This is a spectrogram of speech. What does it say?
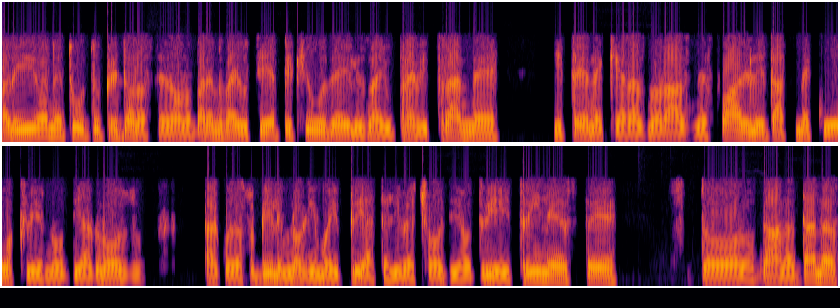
ali one tu pridonose, ono, barem znaju cijepiti ljude ili znaju previt rane, i te neke raznorazne stvari ili dati neku okvirnu dijagnozu. Tako da su bili mnogi moji prijatelji već ovdje od 2013. do ono, dana danas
